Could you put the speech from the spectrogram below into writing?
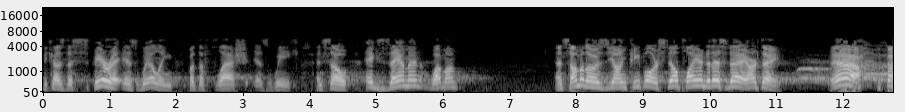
Because the spirit is willing, but the flesh is weak. And so, examine, what mom? And some of those young people are still playing to this day, aren't they? Yeah.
